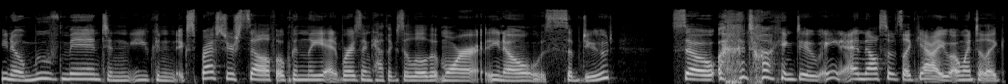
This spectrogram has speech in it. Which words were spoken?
you know movement and you can express yourself openly. Whereas in Catholics, a little bit more you know subdued. So talking to and also it's like yeah, I went to like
